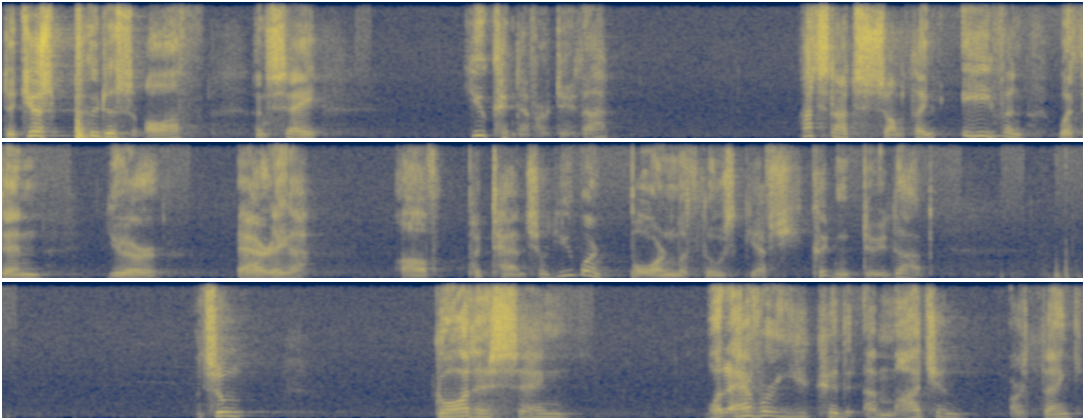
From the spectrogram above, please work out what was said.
to just put us off and say, You could never do that. That's not something, even within your area of potential. You weren't born with those gifts. You couldn't do that. And so God is saying, whatever you could imagine or think,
